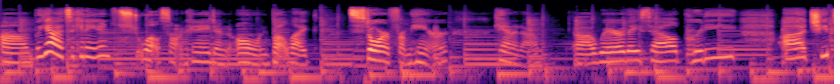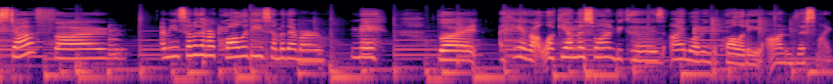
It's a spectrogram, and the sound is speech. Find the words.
Um, but yeah, it's a Canadian, st- well, it's not Canadian owned, but like store from here, Canada, uh, where they sell pretty uh, cheap stuff. Uh, I mean, some of them are quality, some of them are meh, but I think I got lucky on this one because I'm loving the quality on this mic.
